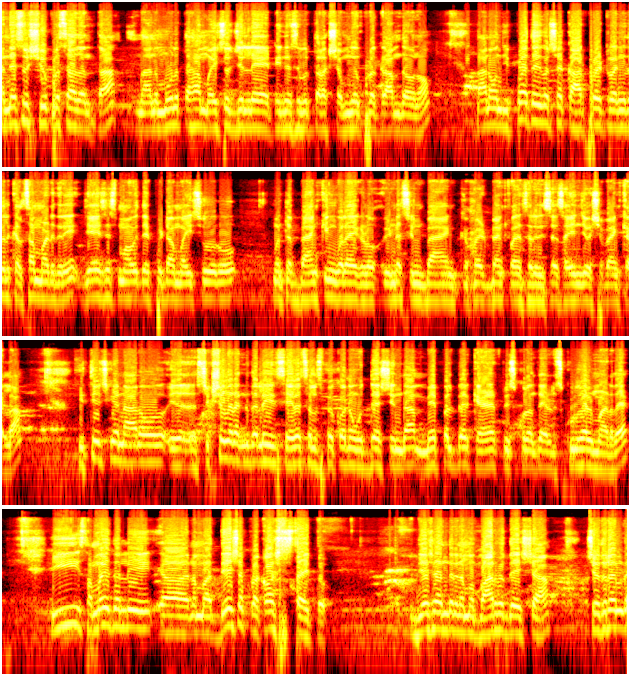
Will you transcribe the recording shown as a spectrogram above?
ನನ್ನ ಹೆಸರು ಶಿವಪ್ರಸಾದ್ ಅಂತ. ನಾನು ಮೂಲತಃ ಮೈಸೂರು ಜಿಲ್ಲೆ ಟಿ ಎಸ್ ತಾಲೂಕು ಶಮನಪುರ ಗ್ರಾಮದವನು. ನಾನು ಒಂದು ಇಪ್ಪತ್ತೈದು ವರ್ಷ ಕಾರ್ಪೊರೇಟ್ ರಂಗದಲ್ಲಿ ಕೆಲಸ ಮಾಡಿದ್ದೀನಿ. J S S Mahavidyapeetha Mysuru, ಮತ್ತು ಬ್ಯಾಂಕಿಂಗ್ ವಲಯಗಳು IndusInd bank, Fed bank, finance services I N G bank ಎಲ್ಲ. ಇತ್ತೀಚೆಗೆ ನಾನು ಶಿಕ್ಷಣ ರಂಗದಲ್ಲಿ ಸೇವೆ ಸಲ್ಲಿಸಬೇಕು ಅನ್ನೋ ಉದ್ದೇಶದಿಂದ Maple Bear Canada pre school ಅಂತ ಎರಡು ಸ್ಕೂಲ್ಗಳು ಮಾಡಿದೆ. ಈ ಸಮಯದಲ್ಲಿ ನಮ್ಮ ದೇಶ ಪ್ರಕಾಶಿಸ್ತಾ ಇತ್ತು. ದೇಶ ಅಂದ್ರೆ ನಮ್ಮ ಭಾರತ ದೇಶ. ಚದುರಂಗ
